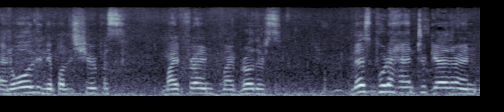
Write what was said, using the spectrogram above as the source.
and all the Nepalese Sherpas, my friend, my brothers, let's put a hand together and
